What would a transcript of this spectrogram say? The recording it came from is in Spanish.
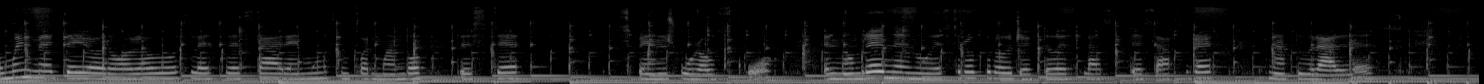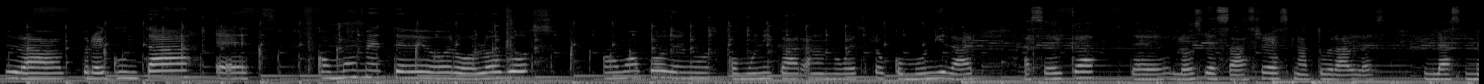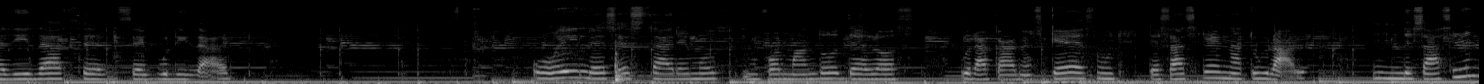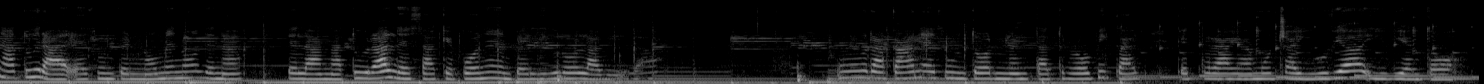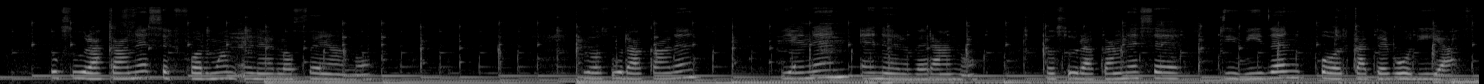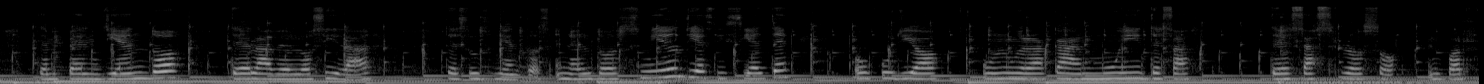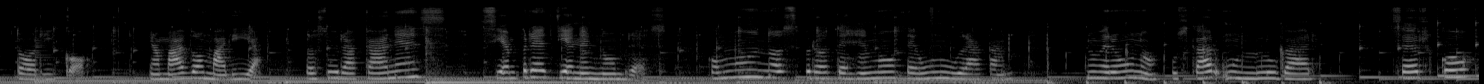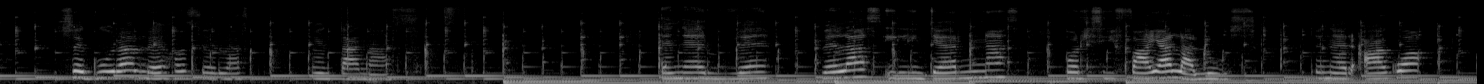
Como meteorólogos les estaremos informando desde Spanish World School. El nombre de nuestro proyecto es Las Desastres Naturales. La pregunta es, ¿cómo meteorólogos, cómo podemos comunicar a nuestra comunidad acerca de los desastres naturales y las medidas de seguridad? Hoy les estaremos informando de los huracanes, que es un desastre natural. Un desastre natural es un fenómeno de, de la naturaleza que pone en peligro la vida. Un huracán es una tormenta tropical que trae mucha lluvia y viento. Los huracanes se forman en el océano. Los huracanes vienen en el verano. Los huracanes se dividen por categorías dependiendo de la velocidad de sus vientos. En el 2017 ocurrió un huracán desastroso en Puerto Rico llamado María. Los huracanes siempre tienen nombres. ¿Cómo nos protegemos de un huracán? Número uno, buscar un lugar cerco, segura, lejos de las ventanas. Tener velas y linternas por si falla la luz. Tener agua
